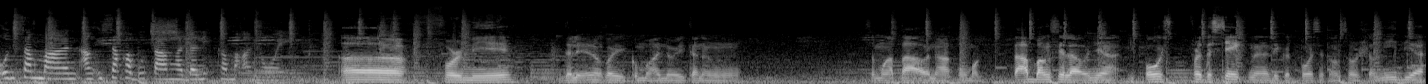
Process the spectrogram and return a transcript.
Unsa man ang isa ka butang nga dali ka maanoy? Uh, for me, dali na ko kumuanoy ka ng sa mga tao na kung magtabang sila o niya i-post for the sake na they could post it on social media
